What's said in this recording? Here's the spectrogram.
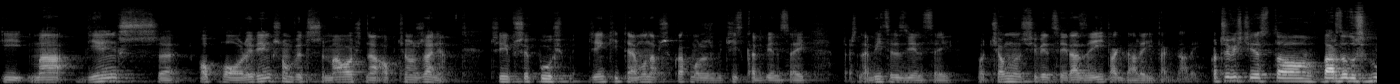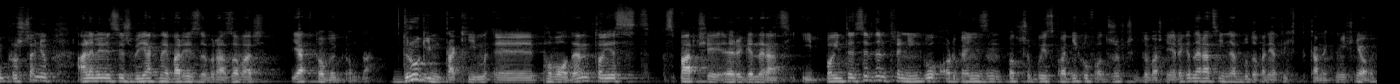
i ma większe opory, większą wytrzymałość na obciążenia. Czyli przypuśćmy, dzięki temu na przykład możesz wyciskać więcej, brać na biceps więcej, podciągnąć się więcej razy i tak dalej, i tak dalej. Oczywiście jest to w bardzo dużym uproszczeniu, ale mniej więcej, żeby jak najbardziej zobrazować, jak to wygląda. Drugim takim y, powodem to jest wsparcie regeneracji. I po intensywnym treningu organizm potrzebuje składników odżywczych do właśnie regeneracji i nadbudowania tych tkanek mięśniowych.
